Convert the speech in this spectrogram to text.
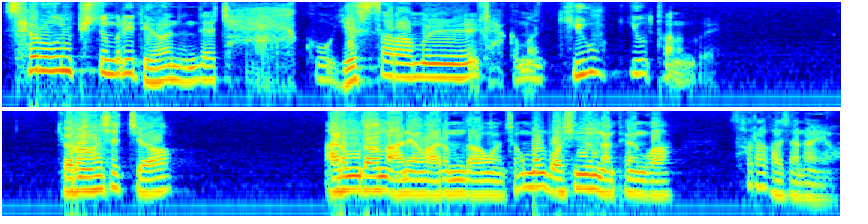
새로운 피조물이 되었는데 자꾸 옛사람을 자꾸만 기웃기웃하는 거예요. 결혼하셨죠? 아름다운 아내와 아름다운 정말 멋있는 남편과 살아가잖아요.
